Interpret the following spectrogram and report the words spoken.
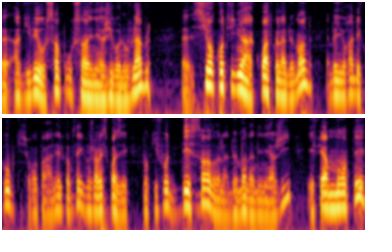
euh, arriver au 100% énergie renouvelable, euh, si on continue à accroître la demande, eh bien, il y aura des courbes qui seront parallèles comme ça, ils ne vont jamais se croiser. Donc il faut descendre la demande en énergie et faire monter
